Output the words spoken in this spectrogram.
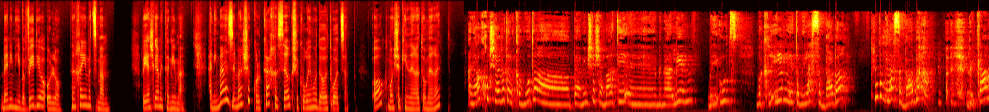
בין אם היא בווידאו או לא, החיים עצמם. ויש גם את הנימה. הנימה זה מה שכל כך חסר כשקוראים הודעות וואטסאפ, או כמו שכנרת אומרת, אני רק חושבת על כמות הפעמים ששמעתי אה, מנהלים בייעוץ מקריאים לי את המילה סבבה, פשוט המילה סבבה, בכמה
